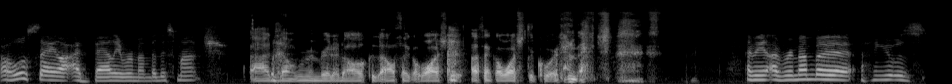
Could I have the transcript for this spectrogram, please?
I will say, like, I barely remember this match. I don't remember it at all because I don't think I watched it. I think I watched the Korakuen match. I mean, I remember. I think it was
